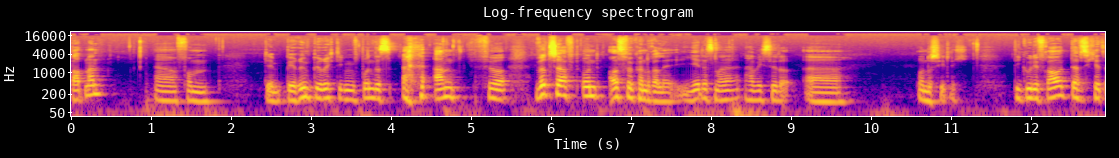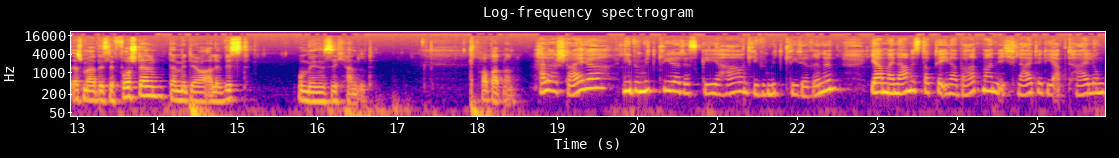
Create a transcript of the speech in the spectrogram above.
Bartmann äh, vom dem berühmt-berüchtigten Bundesamt für Wirtschaft und Ausfuhrkontrolle. Jedes Mal habe ich sie da, äh, unterschiedlich. Die gute Frau darf sich jetzt erstmal ein bisschen vorstellen, damit ihr alle wisst, um wen es sich handelt. Frau Bartmann. Hallo Herr Steiger, liebe Mitglieder des GEH und liebe Mitgliederinnen. Ja, mein Name ist Dr. Ina Bartmann. Ich leite die Abteilung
